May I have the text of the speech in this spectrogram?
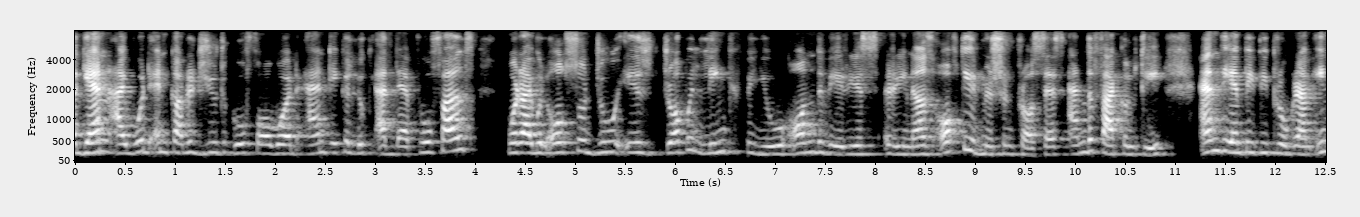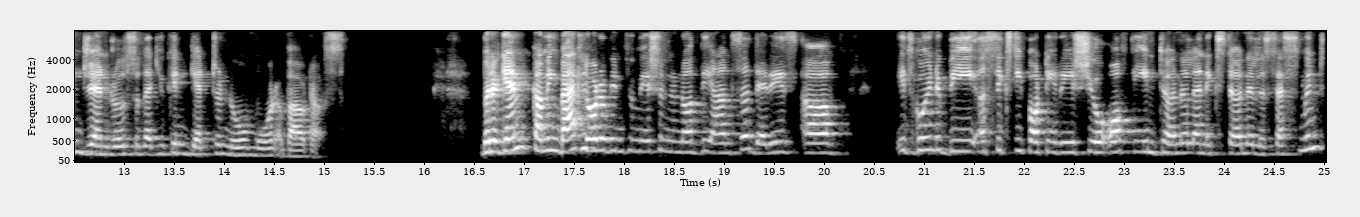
Again, I would encourage you to go forward and take a look at their profiles what I will also do is drop a link for you on the various arenas of the admission process and the faculty and the MPP program in general so that you can get to know more about us. But again, coming back, lot of information and not the answer. There is uh, it's going to be a 60-40 ratio of the internal and external assessment.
